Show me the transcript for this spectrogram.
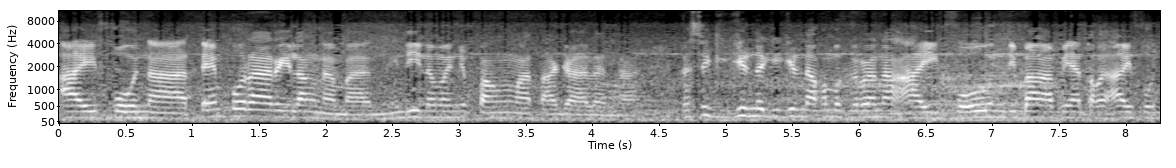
iPhone na temporary lang naman. Hindi naman yung pang matagalan na. Kasi gigil na gigil na ako magkaroon ng iPhone. Di ba nga binanta ko yung iPhone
